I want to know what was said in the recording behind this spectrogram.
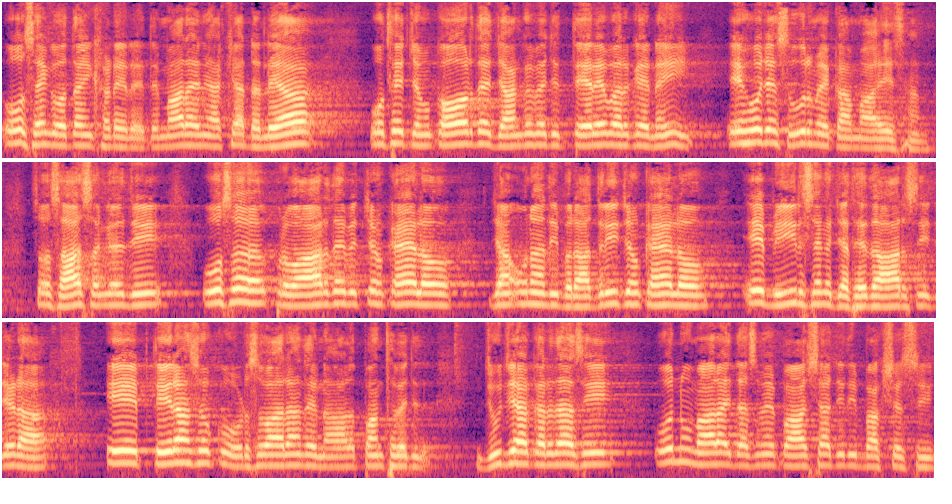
ਉਹ ਸਿੰਘ ਉਦਾਂ ਹੀ ਖੜੇ ਰਹੇ ਤੇ ਮਹਾਰਾਜ ਨੇ ਆਖਿਆ, ਡੱਲਿਆ, ਉਥੇ ਚਮਕੌਰ ਦੇ ਜੰਗ ਵਿੱਚ ਤੇਰੇ ਵਰਗੇ ਨਹੀਂ, ਇਹੋ ਜਿਹੇ ਸੂਰਮੇ ਕੰਮ ਆਏ ਸਨ। ਸੋ ਸਾਧ ਸੰਗਤ ਜੀ, ਉਸ ਪਰਿਵਾਰ ਦੇ ਵਿੱਚੋਂ ਕਹਿ ਲਓ ਜਾਂ ਉਹਨਾਂ ਦੀ ਬਰਾਦਰੀ ਚੋਂ ਕਹਿ ਲਓ, ਇਹ ਵੀਰ ਸਿੰਘ ਜਥੇਦਾਰ ਸੀ ਜਿਹੜਾ ਇਹ 1300 ਘੋੜ ਸਵਾਰਾਂ ਦੇ ਨਾਲ ਪੰਥ ਵਿੱਚ ਜੂਝਿਆ ਕਰਦਾ ਸੀ। ਉਹਨੂੰ ਮਹਾਰਾਜ ਦਸਵੇਂ ਪਾਤਸ਼ਾਹ ਜੀ ਦੀ ਬਖਸ਼ਿਸ਼ ਸੀ।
